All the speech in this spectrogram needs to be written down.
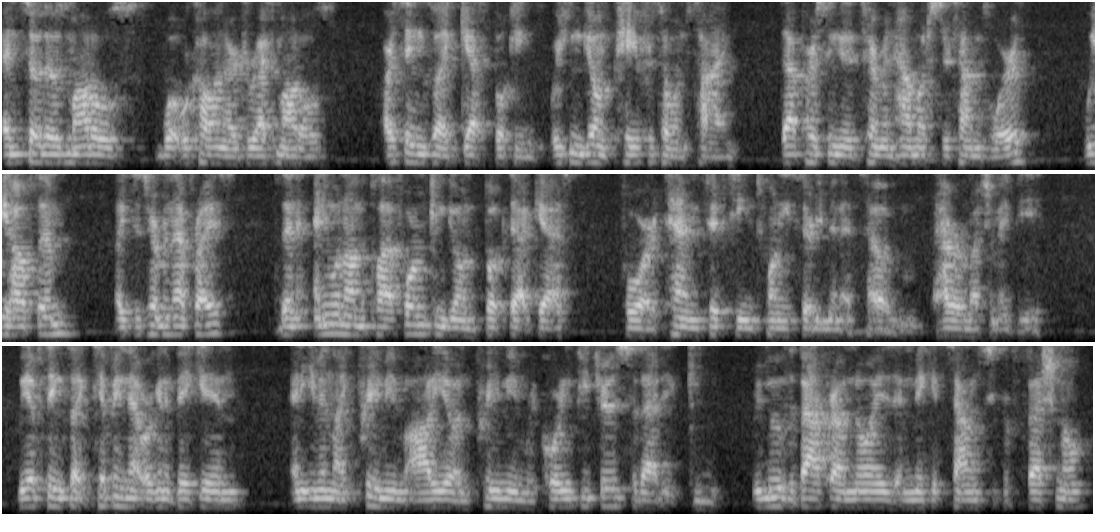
And so those models, what we're calling our direct models, are things like guest booking, where you can go and pay for someone's time. That person can determine how much their time is worth. We help them like determine that price. Then anyone on the platform can go and book that guest for 10, 15, 20, 30 minutes, however, however much it may be. We have things like tipping that we're going to bake in and even like premium audio and premium recording features so that it can remove the background noise and make it sound super professional.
